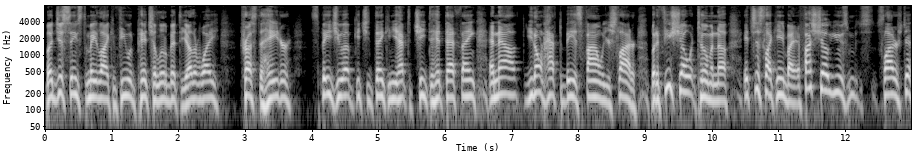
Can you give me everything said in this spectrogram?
But it just seems to me like if you would pitch a little bit the other way, trust the heater, speeds you up, gets you thinking you have to cheat to hit that thing. And now you don't have to be as fine with your slider. But if you show it to them enough, it's just like anybody. If I show you his slider still,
